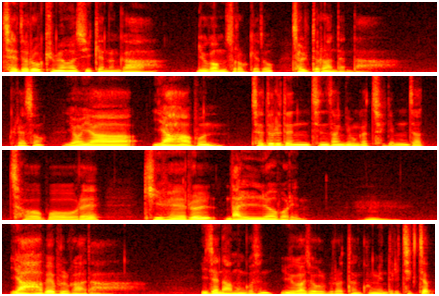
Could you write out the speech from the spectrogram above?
제대로 규명할 수 있겠는가 유감스럽게도 절대로 안 된다. 그래서 여야 야합은 제대로 된 진상 규명과 책임자 처벌의 기회를 날려버린 음. 야합에 불과하다. 이제 남은 것은 유가족을 비롯한 국민들이 직접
